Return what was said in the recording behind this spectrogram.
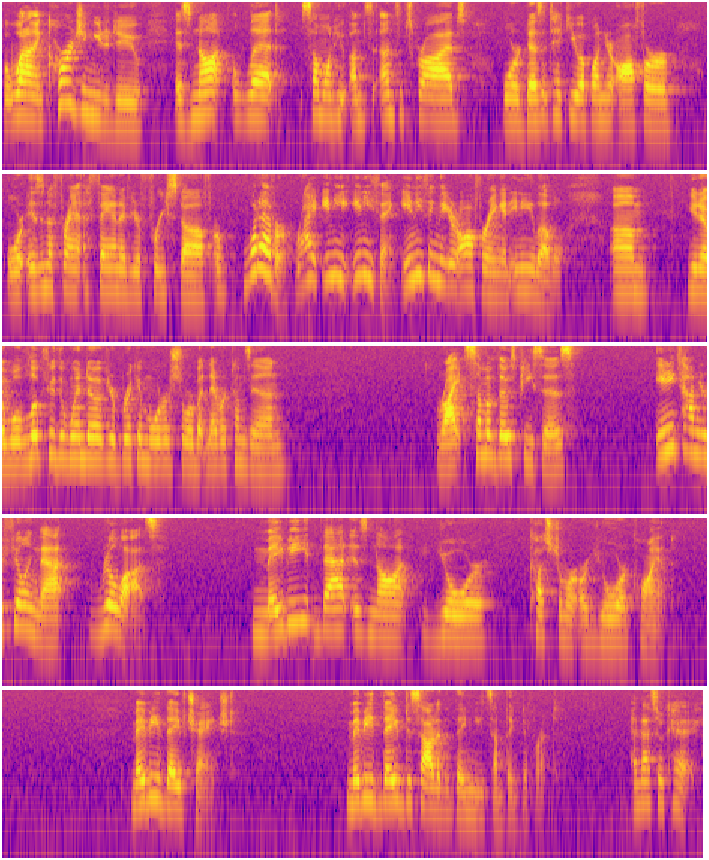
But what I'm encouraging you to do is not let someone who unsubscribes or doesn't take you up on your offer or isn't a fan of your free stuff or whatever, right? Any anything, anything that you're offering at any level. Um, you know, will look through the window of your brick and mortar store but never comes in. Right? Some of those pieces. Anytime you're feeling that, realize maybe that is not your customer or your client. Maybe they've changed. Maybe they've decided that they need something different. And that's okay.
